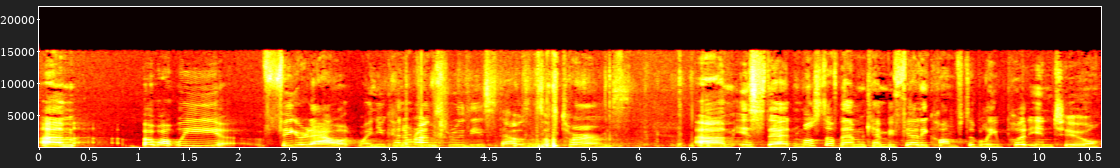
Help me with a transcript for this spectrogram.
Um, but what we figured out when you kind of run through these thousands of terms um, is that most of them can be fairly comfortably put into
